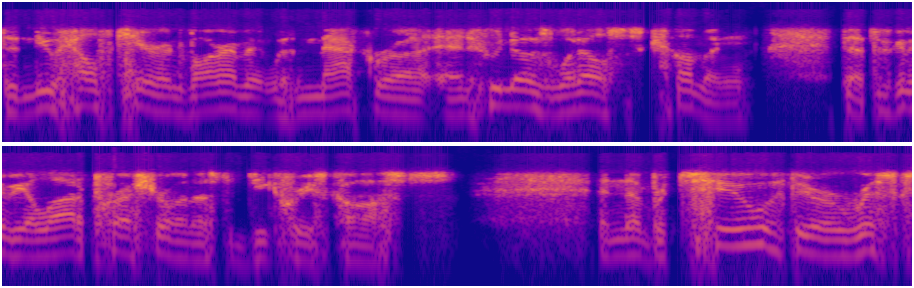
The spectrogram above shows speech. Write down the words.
the new healthcare environment with MACRA and who knows what else is coming, that there's going to be a lot of pressure on us to decrease costs. And number two, there are risks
